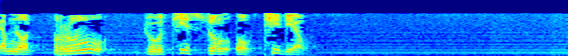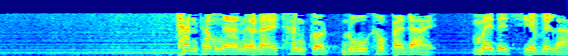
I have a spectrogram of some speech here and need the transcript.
กำหนดรู้อยู่ที่ทรวงอกที่เดียว ท่านทำงานอะไร ท่านก็รู้เข้าไปได้ ไม่ได้เสียเวลา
